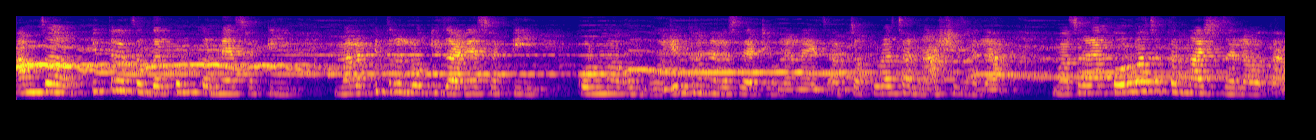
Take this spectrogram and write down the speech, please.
आमचं पित्राचं दर्पण करण्यासाठी मला पित्रलोकी जाण्यासाठी कोण मागून भोजन खाण्याला सुद्धा ठेवला नाहीच आमचा कुळाचा नाश झाला. माझा सगळ्या कौरवाचा तर नाश झाला होता.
